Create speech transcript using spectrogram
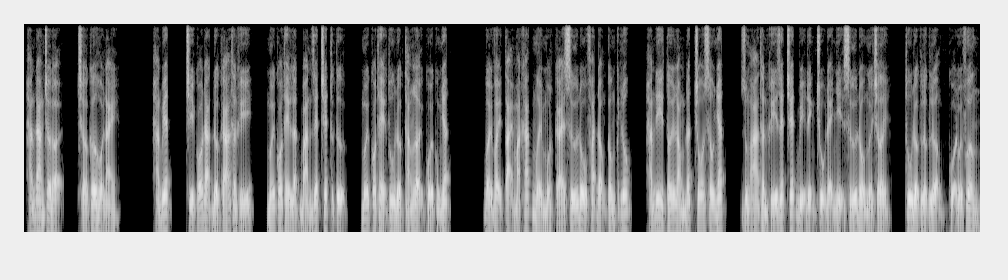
hắn đang chờ đợi, chờ cơ hội này. Hắn biết, chỉ có đạt được cá thần khí, mới có thể lật bản giết chết thực tự, mới có thể thu được thắng lợi cuối cùng nhất. Bởi vậy tại mặt khác mười một cái sứ đồ phát động công kích lúc, hắn đi tới lòng đất chỗ sâu nhất, dùng á thần khí giết chết bị định trụ đệ nhị sứ đồ người chơi, thu được lực lượng của đối phương,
